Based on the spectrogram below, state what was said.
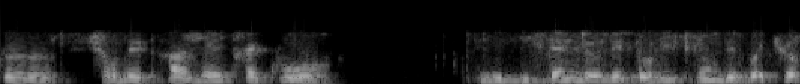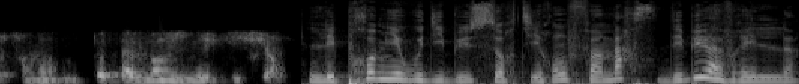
que sur des trajets très courts, les systèmes de dépollution des voitures sont totalement inefficients. Les premiers Woodybus sortiront fin mars, début avril.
